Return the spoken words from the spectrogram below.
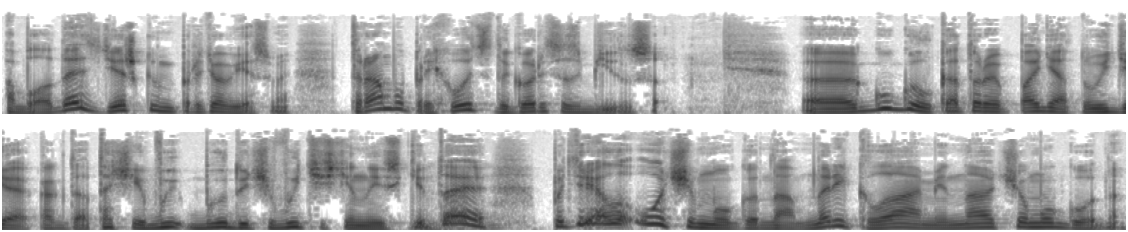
обладает сдержками и противовесами. Трампу приходится договориться с бизнесом. Э, Google, которая, понятно, уйдя, когда, точнее, вы, будучи вытесненной из Китая, потеряла очень много нам на рекламе, на чем угодно.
